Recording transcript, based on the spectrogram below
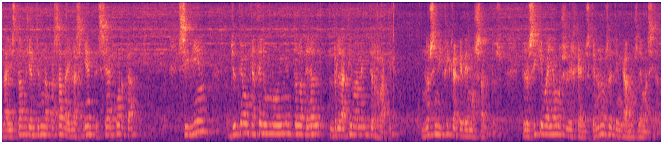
la distancia entre una pasada y la siguiente sea corta, si bien yo tengo que hacer un movimiento lateral relativamente rápido. No significa que demos saltos, pero sí que vayamos ligeros, que no nos detengamos demasiado.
